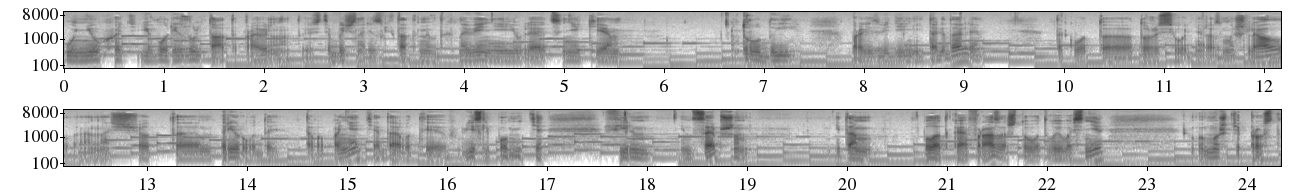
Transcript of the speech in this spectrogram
унюхать его результаты, правильно? То есть обычно результатами вдохновения являются некие труды, произведения и так далее. Так вот, э, тоже сегодня размышлял насчет э, природы этого понятия. Да, вот э, если помните фильм Inception, и там была такая фраза, что вот вы во сне вы можете просто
